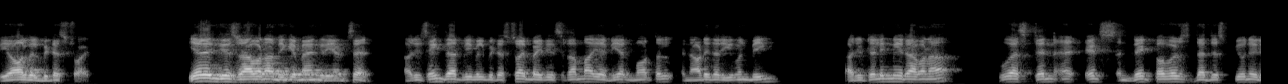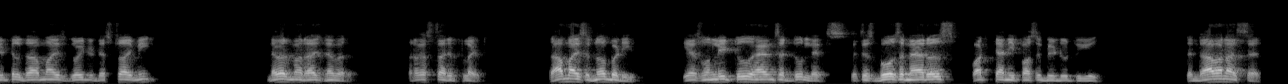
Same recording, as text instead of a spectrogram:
We all will be destroyed. Hearing this, Ravana became angry and said, Are you saying that we will be destroyed by this Rama, a mere mortal, an ordinary human being? Are you telling me, Ravana, who has ten heads and great powers, that this puny little Rama is going to destroy me? Never, Maharaj, never. Prahasta replied. Rama is a nobody. He has only two hands and two legs. With his bows and arrows, what can he possibly do to you? Then Ravana said,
